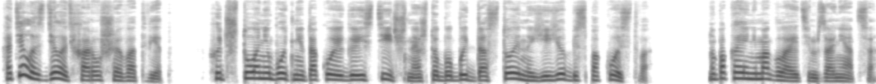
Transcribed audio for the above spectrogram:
Хотела сделать хорошее в ответ. Хоть что-нибудь не такое эгоистичное, чтобы быть достойной ее беспокойства. Но пока я не могла этим заняться.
